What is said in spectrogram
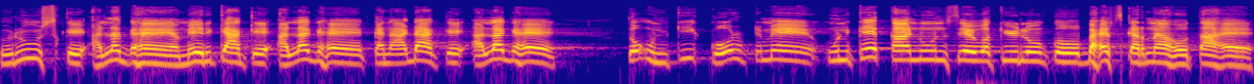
रूस के अलग हैं, अमेरिका के अलग हैं, कनाडा के अलग हैं तो उनकी कोर्ट में उनके कानून से वकीलों को बहस करना होता है।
